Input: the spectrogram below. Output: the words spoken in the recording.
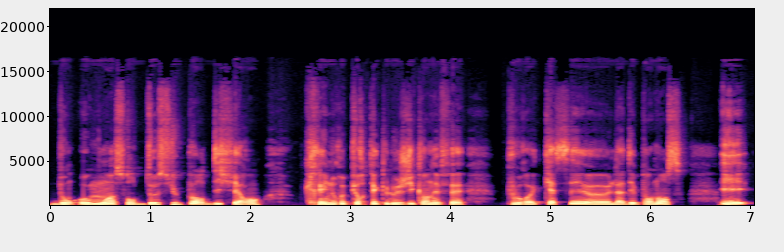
dont au moins sur deux supports différents, créer une rupture technologique en effet pour euh, casser euh, la dépendance et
